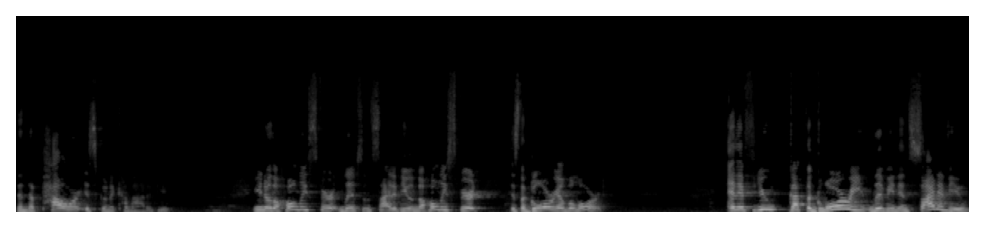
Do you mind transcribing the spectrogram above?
then the power is going to come out of you. You know, the Holy Spirit lives inside of you, and the Holy Spirit is the glory of the Lord. And if you got the glory living inside of you,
